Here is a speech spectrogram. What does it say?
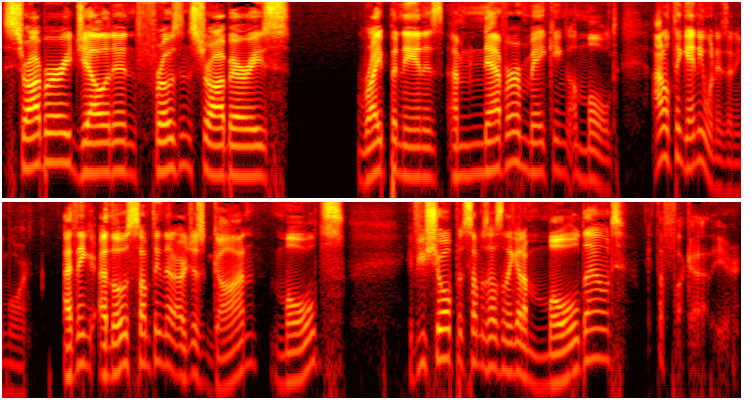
strawberry gelatin, frozen strawberries, ripe bananas. I'm never making a mold. I don't think anyone is anymore. I think are those something that are just gone molds? If you show up at someone's house and they got a mold out, get the fuck out of here.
